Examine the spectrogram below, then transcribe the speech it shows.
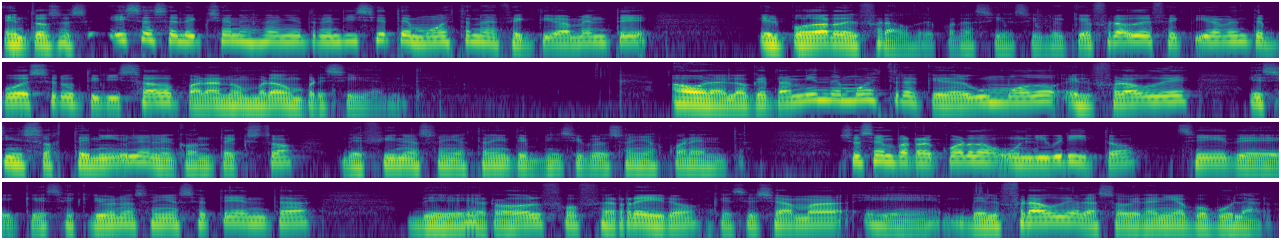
Entonces, esas elecciones del año 37 muestran efectivamente el poder del fraude, por así decirlo, y que el fraude efectivamente puede ser utilizado para nombrar a un presidente. Ahora, lo que también demuestra que de algún modo el fraude es insostenible en el contexto de fines de los años 30 y principios de los años 40. Yo siempre recuerdo un librito ¿sí? de, que se escribió en los años 70 de Rodolfo Ferrero que se llama eh, Del fraude a la soberanía popular.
